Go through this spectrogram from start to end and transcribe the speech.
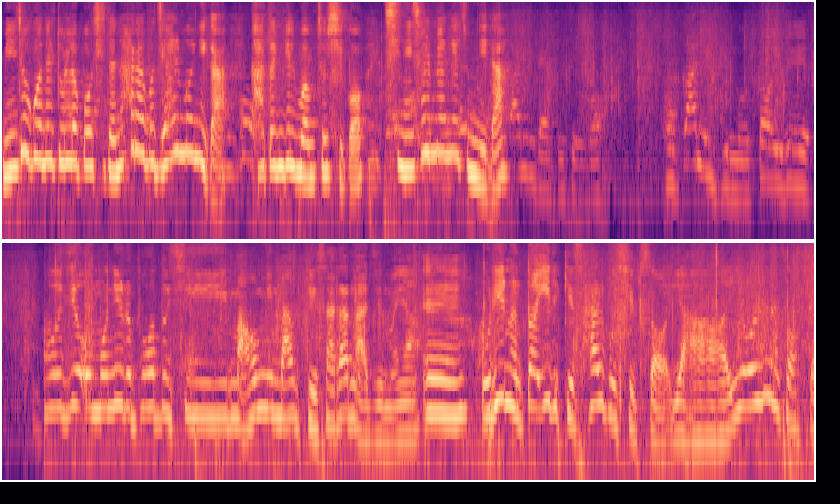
민속원을 둘러보시던 할아버지 할머니가 가던 길 멈추시고 신이 설명해 줍니다. 아버지 어머니를 보듯이 마음이 막 되살아나지 뭐야 예. 우리는 또 이렇게 살고 싶소 야이 얼마 좋소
